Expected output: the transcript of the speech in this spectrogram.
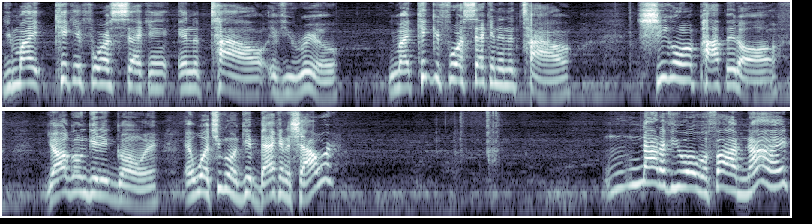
You might kick it for a second in the towel if you real. You might kick it for a second in the towel. She gonna pop it off. Y'all gonna get it going. And what, you gonna get back in the shower? Not if you over five nine.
